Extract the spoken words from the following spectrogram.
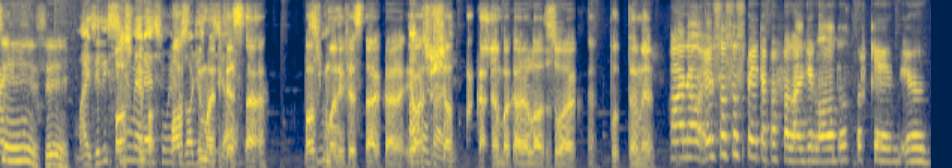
Sim, sim. Mas ele sim Posso, merece me, um posso episódio me especial. manifestar? Posso me manifestar, cara? À Eu acho vontade. chato pra caramba, cara, Lotus War. cara. Puta merda. Ah, não, eu sou suspeita pra falar de Lodos porque eu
